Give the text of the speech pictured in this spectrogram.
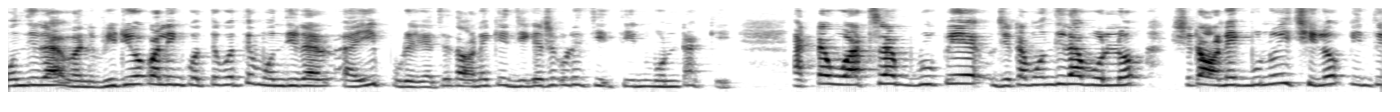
মন্দিরা মানে ভিডিও কলিং করতে করতে মন্দিরার এই পুড়ে গেছে। তো অনেকে জিজ্ঞাসা করেছি, তিন বোনটা কে? একটা হোয়াটসঅ্যাপ গ্রুপে যেটা মন্দিরা বলল, সেটা অনেক বুনুই ছিল, কিন্তু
